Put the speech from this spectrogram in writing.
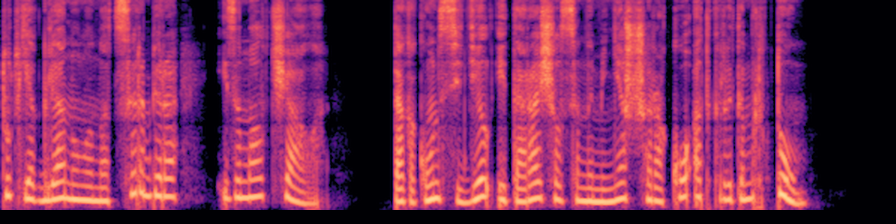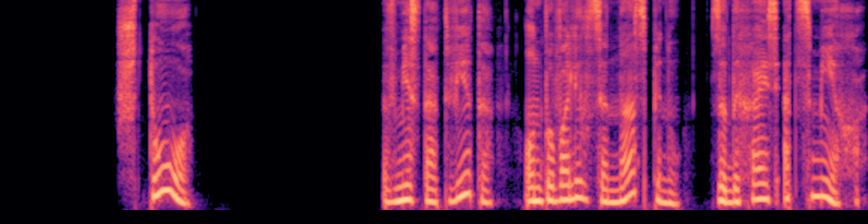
Тут я глянула на Цербера и замолчала так как он сидел и таращился на меня широко открытым ртом. «Что?» Вместо ответа он повалился на спину, задыхаясь от смеха.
